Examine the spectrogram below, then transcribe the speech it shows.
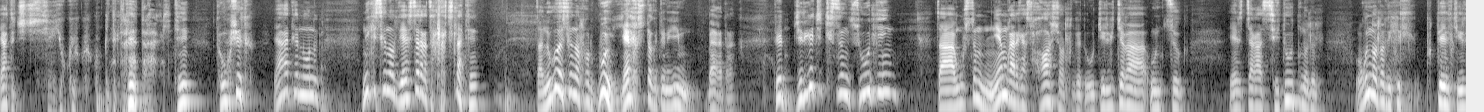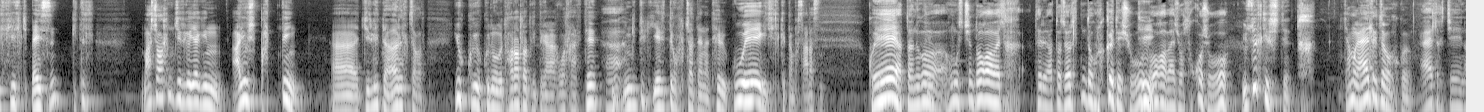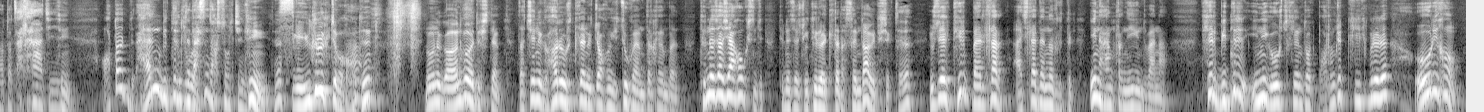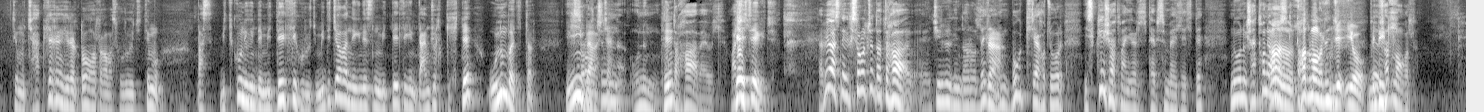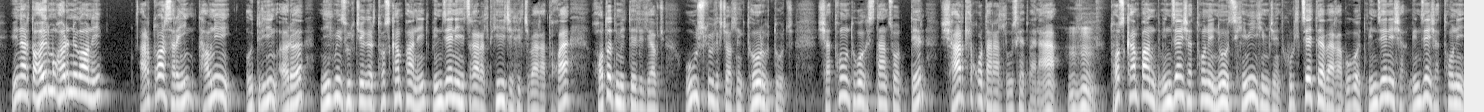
Яг юг юг гэдэг байгаа гэл. Тий. Төвөгшөөх. Яг тэр нүг нэг хэсэг нь бол ярьсараа залхачлаа тий. За нөгөө хэсэг нь болохоор гүй ярих ёстой гэдэг нэг ийм байгаад байгаа. Тэгээд жиргээч ч гэсэн сүүлийн за өнгөрсөн ням гарагаас хоош бол ингээд жиргэж байгаа үнцөг ярьж байгаа сэдвүүд нь бол Уг нь бол их л бүтээлж ирэлхийлж байсан. Гэтэл маш олон жиргээ яг энэ Аюуш Баттын жиргээтэй ойролцоогоор юк юк нөгөө тороолоод гэдэг агуулгаар тий ингэдэг ярьдаг болцоод байна. Тэгэхээр гүү ээ гэж хэлэх гэдэг бас араас нь. Гүй ээ одоо нөгөө хүмүүс чинь дуугаа байлах тэр одоо зорилтондоо хүрэх гээд шүү. Дуугаа байж болохгүй шүү. Ерөөсөл тэр штэ. Чамайг айлгаж байгаа байхгүй юу? Айлгаж гин одоо залхааж гин. Одоо харин бид нар дасан зогсуулж гин. Тийм. Эвлэрүүлж байгаа байхгүй юу? Нөө нэг өнгөө байдаг штэ. За чи нэг 20 хүртлээ нэг жоохон хэцүүхэн амьдрах юм байна. Тэрнээс хойш яах вэ гэсэн чи тэрнээс хойш тэр байдлаа дасах юм да гэдэг шиг тий. Ерөөсөө яг тэр барилаар ажиллаад байна уу гэдэг энэ хандлага нийгэмд байна. Тэгэхээр бид нар энийг өөрчлөхийн тулд боломжит хэлбэрээр өөрийнхөө тийм үү чадлынхаа хэрээр дуу хоолойгоо бас хүргэж тийм үү бас мэдгүй нэгэндээ мэдээллийг хүргэж мэдж байгаа нэгнээс нь мэдээллийг дамжуулах гэхдээ үнэн боддоор ийм байгаа чинь үнэн тодорхой байвал маш гэж Би бас нэг их сурвалжийн тодорхой э, жиргэг энд оруулъя. Энэ бүгд л яг зүгээр скриншот маягаар л тавьсан байлээ л дээ. Нөгөө нэг шатхууны Сод Монголын юу мэдээ Сод Монгол. Энэ ард 2021 оны 10 дугаар сарын 5-ны өдрийн орой нийгмийн сүлжээгээр тус компаниг бензиний хязгаарлалт хийж эхэлж байгаа тухай худад мэдээлэл явж үйлчлүүлэгч олныг төөрөгдүүлж шатхуун түгээх станцууд дээр шаардлагагүй дараалал үүсгэж байна. Тус компанид бензин шатхууны нөөц хэвийн хэмжээнд хүрэлцээтэй байгаа бөгөөд бензиний бензин шатхууны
